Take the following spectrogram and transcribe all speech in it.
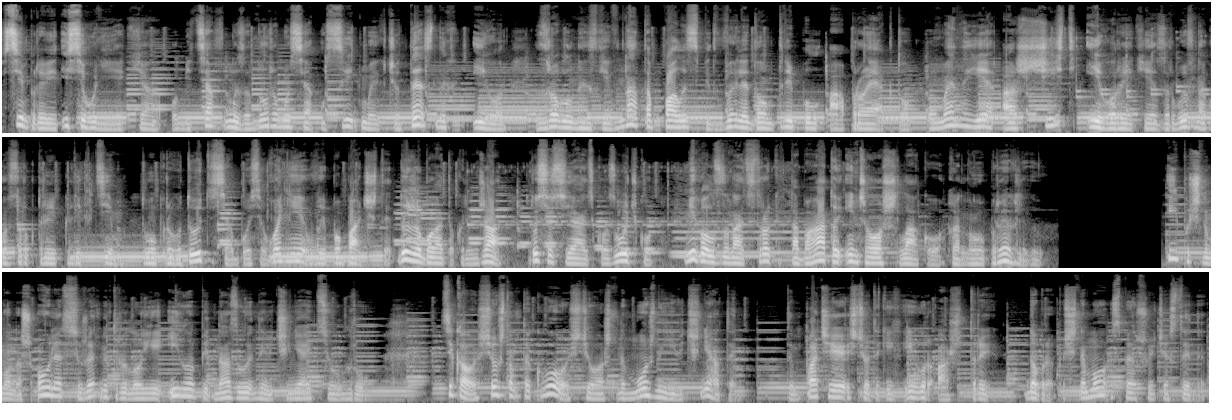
Всім привіт! І сьогодні, як я обіцяв, ми зануримося у світ моїх чудесних ігор, зроблених з гівна та палець під виглядом AAA проекту. У мене є аж 6 ігор, які я зробив на конструкторі Click Team, тому приготуйтеся, бо сьогодні ви побачите дуже багато крінжа, росіянську озвучку, мігол з 12 років та багато іншого шлаку. Гарного перегляду! І почнемо наш огляд сюжетної трилогії ігор під назвою Не відчиняй цю гру. Цікаво, що ж там такого, що аж не можна її відчиняти. Тим паче, що таких ігор аж три. Добре, почнемо з першої частини.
